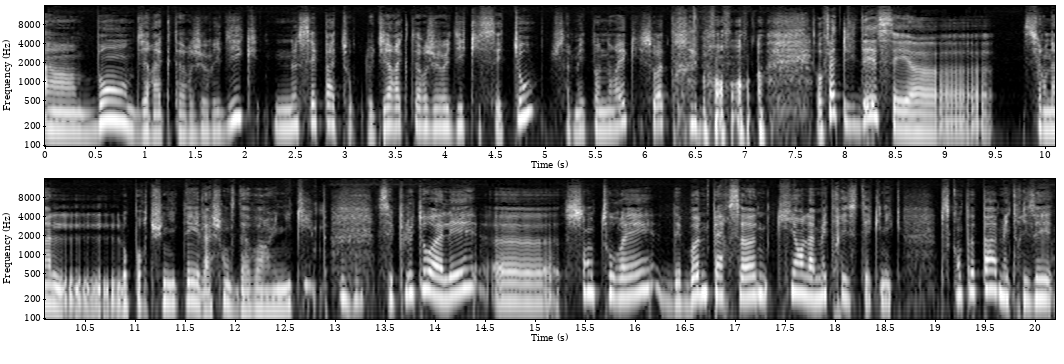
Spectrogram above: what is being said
Un bon directeur juridique ne sait pas tout. Le directeur juridique qui sait tout, ça m'étonnerait qu'il soit très bon. Au fait, l'idée, c'est euh, si on a l'opportunité et la chance d'avoir une équipe, mhm. c'est plutôt aller euh, s'entourer des bonnes personnes qui ont la maîtrise technique. Parce qu'on ne peut pas maîtriser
